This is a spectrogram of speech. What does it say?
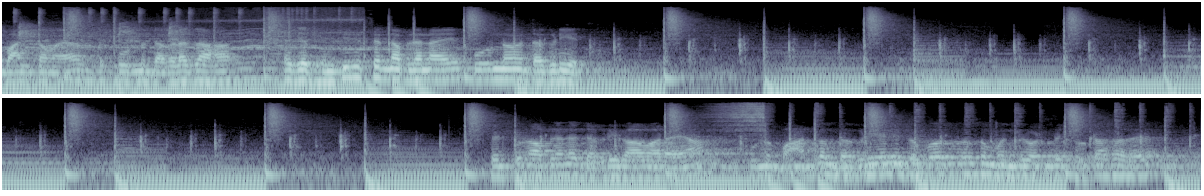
बांधकाम आहे. म्हणजे पूर्ण दगडाचा हा. त्याच्या भिंती दिसतात ना आपल्याला हे पूर्ण दगडी आहेत. पूर्ण आपल्याला दगडी गाव आला आहे पूर्ण बांधकाम दगडी आणि जबरदस्त मंदिर वाटतं छोटासा आहे.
